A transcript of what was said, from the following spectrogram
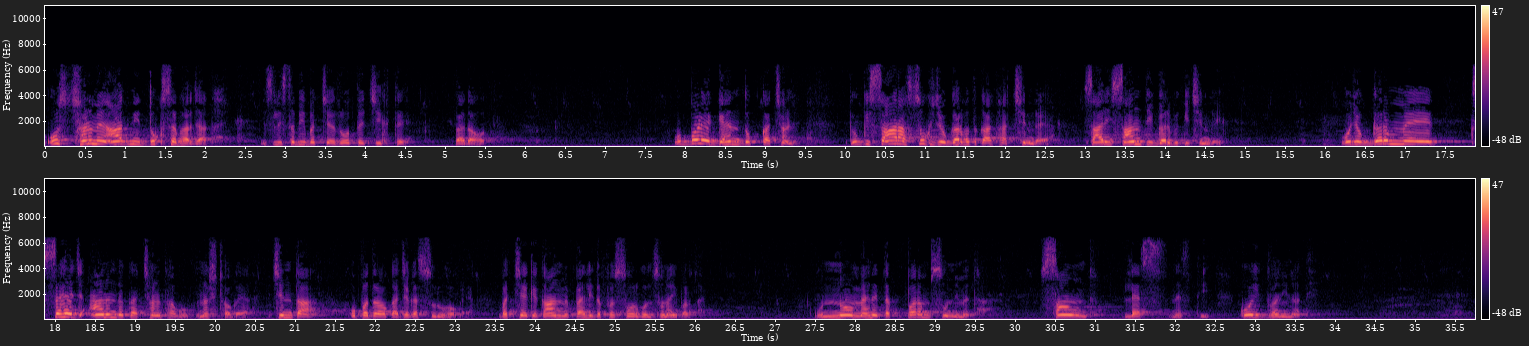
उस क्षण में आदमी दुख से भर जाता है। इसलिए सभी बच्चे रोते चीखते पैदा होते वो बड़े गहन दुख का क्षण है, क्योंकि सारा सुख जो गर्भ का था छिन गया, सारी शांति गर्भ की छिन गई। वो जो गर्भ में एक सहज आनंद का क्षण था, वो नष्ट हो गया। चिंता, उपद्रव का जगत शुरू हो गया। बच्चे के कान में पहली दफ़ा शोरगुल सुनाई पड़ता है। वो नौ महीने तक परम शून्य में था। साउंड लेसनेस थी, कोई ध्वनि ना थी।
